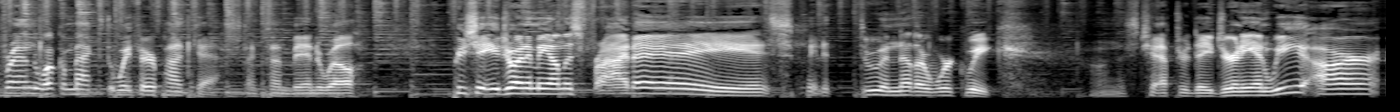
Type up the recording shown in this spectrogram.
friend. Welcome back to the Wayfarer Podcast. I'm Tom Vanderwell. Appreciate you joining me on this Friday. It's made it through another work week on this chapter day journey, and we are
